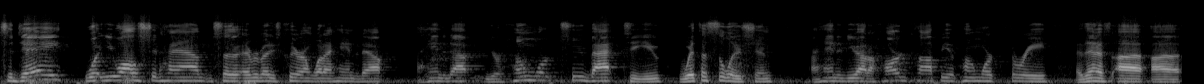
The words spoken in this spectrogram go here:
today, what you all should have, so that everybody's clear on what I handed out, I handed out your homework two back to you with a solution. I handed you out a hard copy of homework three, and then a, a, a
